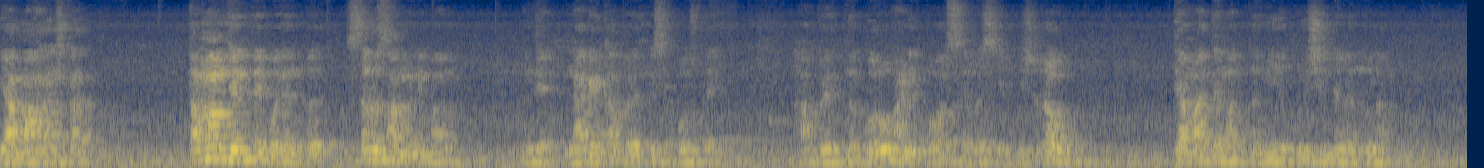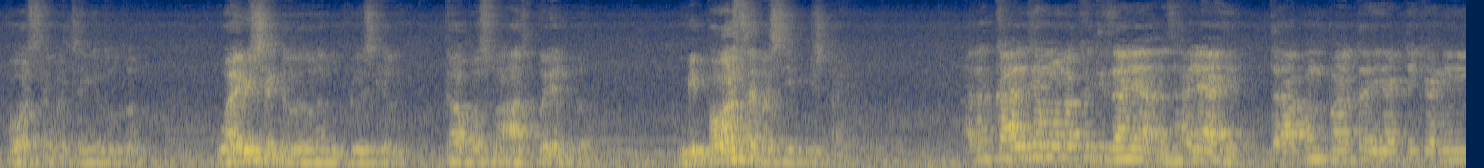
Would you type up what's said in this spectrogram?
या महाराष्ट्रात तमाम जनतेपर्यंत सर्वसामान्य मा- म्हणजे नागरिकापर्यंत कसे पोहोचता येईल हा प्रयत्न करू आणि पवार साहेबांशी राहू. त्या माध्यमातून मी एकोणीसशे नव्याण्णवला पवार साहेबांच्या घेत होतं वायरी सेंटरला जाऊन आम्ही प्रवेश केला. तेव्हापासून आजपर्यंत मी पवारसाहेबाशी साहेबांशी आहे. आता काल ज्या मुलाखती झाल्या झाल्या आहेत तर आपण पाहता या ठिकाणी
